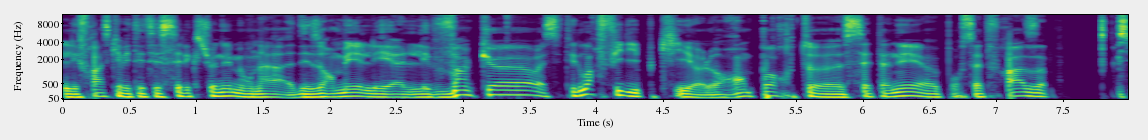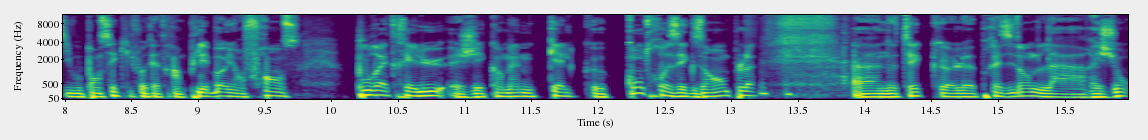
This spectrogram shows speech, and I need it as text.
les phrases qui avaient été sélectionnées, mais on a désormais les, les vainqueurs. Et c'est Édouard Philippe qui euh, le remporte euh, cette année euh, pour cette phrase. Si vous pensez qu'il faut être un playboy en France pour être élu, j'ai quand même quelques contre-exemples. Euh, notez que le président de la région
